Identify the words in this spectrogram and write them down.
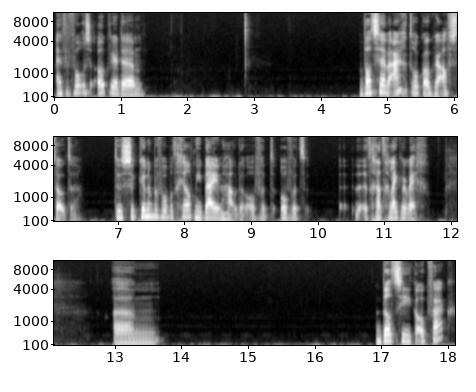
en vervolgens ook weer de. Wat ze hebben aangetrokken ook weer afstoten. Dus ze kunnen bijvoorbeeld geld niet bij hun houden. Of het, of het, het gaat gelijk weer weg. Um, dat zie ik ook vaak.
